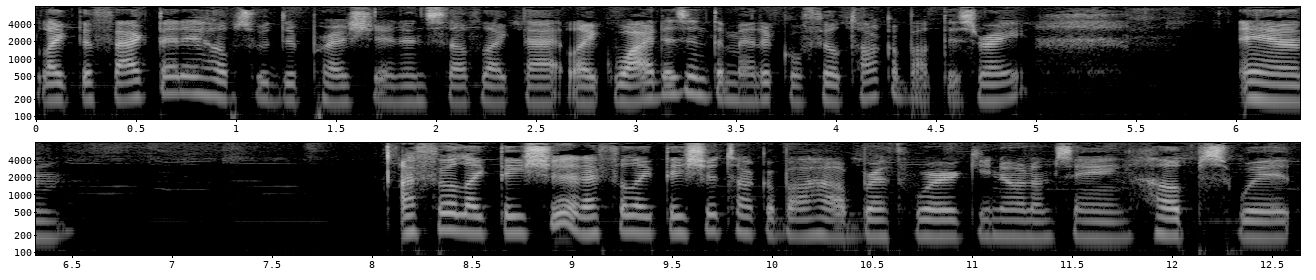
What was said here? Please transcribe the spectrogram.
Like the fact that it helps with depression and stuff like that. Like why doesn't the medical field talk about this, right? And I feel like they should. I feel like they should talk about how breath work, you know what I'm saying, helps with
